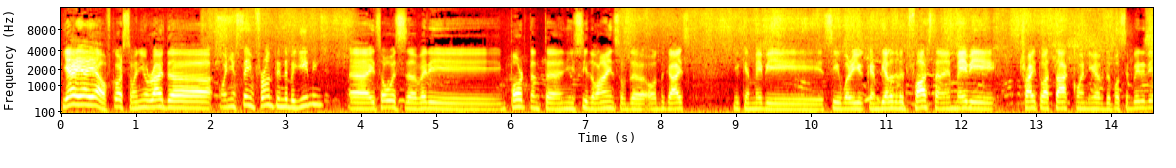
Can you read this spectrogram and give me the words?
Yeah, yeah, yeah. Of course, when you ride, uh, when you stay in front in the beginning, uh, it's always uh, very important, uh, and you see the lines of the of the guys. You can maybe see where you can be a little bit faster, and maybe try to attack when you have the possibility.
